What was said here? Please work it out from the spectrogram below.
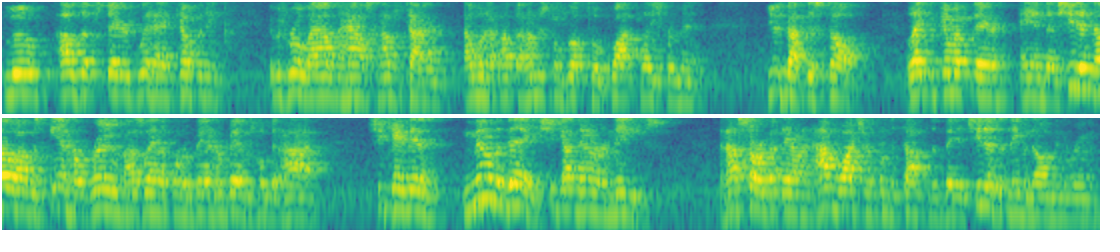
little. I was upstairs. We had company. It was real loud in the house, and I was tired. I went up. I thought I'm just going to go up to a quiet place for a minute. You was about this tall. Lakin come up there, and uh, she didn't know I was in her room. I was laying up on her bed. Her bed was a little bit high. She came in, and middle of the day, she got down on her knees. And I saw her got down, I'm watching her from the top of the bed. She doesn't even know I'm in the room.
